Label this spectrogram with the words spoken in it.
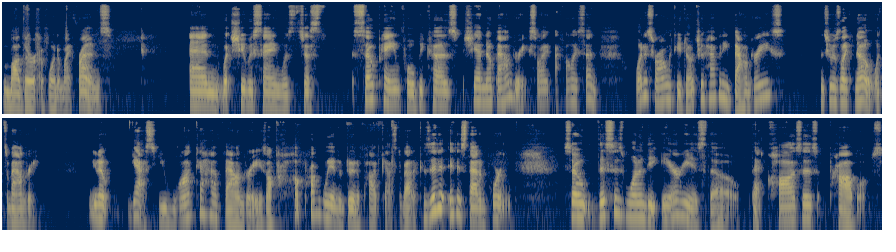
mother of one of my friends. And what she was saying was just so painful because she had no boundaries. So I, I finally said, What is wrong with you? Don't you have any boundaries? And she was like, No, what's a boundary? You know, yes, you want to have boundaries. I'll, I'll probably end up doing a podcast about it because it, it is that important. So, this is one of the areas, though, that causes problems.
